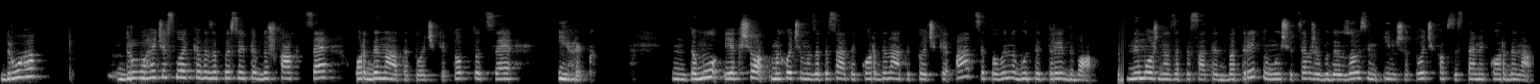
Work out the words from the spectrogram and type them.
Друга Друге число, яке ви записуєте в дужках, це ордината точки, тобто це y. Тому, якщо ми хочемо записати координати точки А, це повинно бути 3, 2. Не можна записати 2, 3, тому що це вже буде зовсім інша точка в системі координат.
